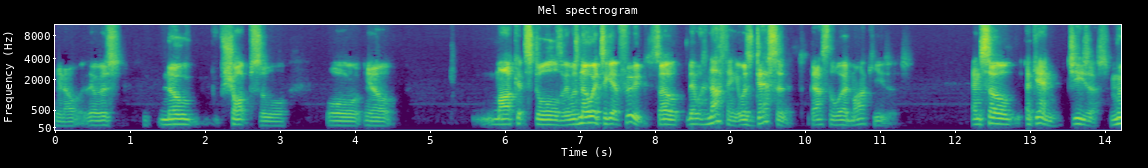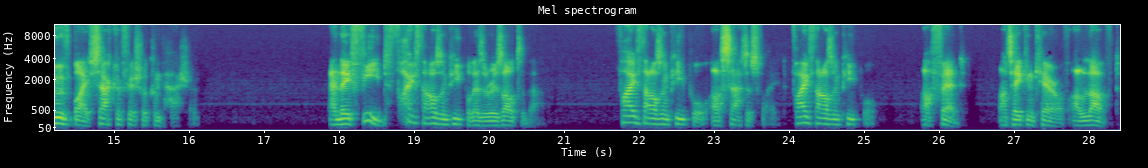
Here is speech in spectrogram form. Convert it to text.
you know there was no shops or or you know market stalls. There was nowhere to get food. So there was nothing. It was desolate. That's the word mark uses. And so again jesus moved by sacrificial compassion. And they feed 5000 people as a result of that. 5000 people are satisfied. 5000 people are fed are taken care of are loved.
